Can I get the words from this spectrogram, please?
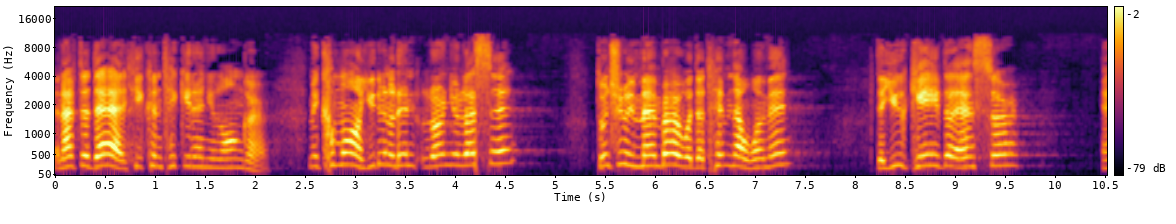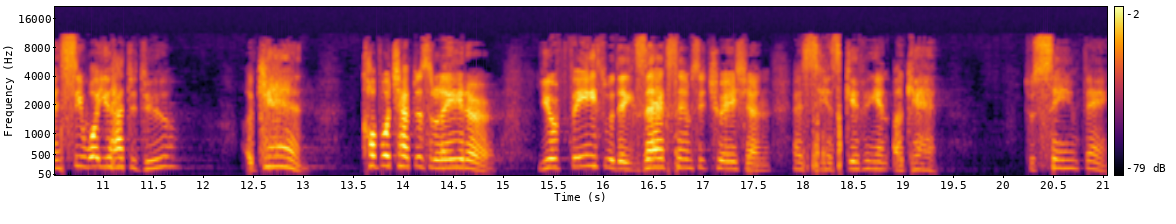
And after that, he couldn't take it any longer. I mean, come on, you didn't learn your lesson? Don't you remember with the Timnah woman that you gave the answer and see what you had to do? Again, couple chapters later, you're faced with the exact same situation as he is giving in again. To the same thing.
